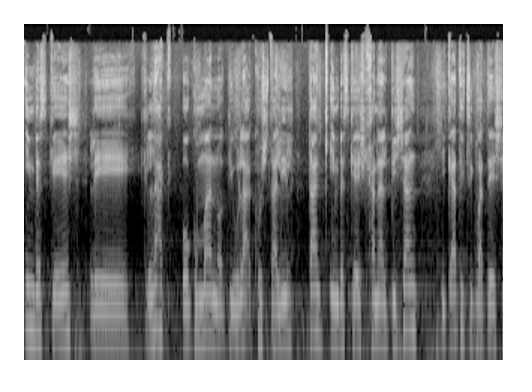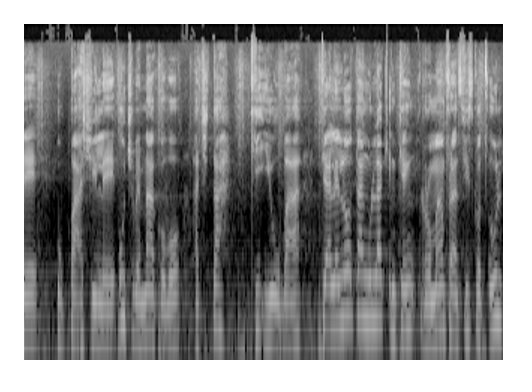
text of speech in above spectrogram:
imbeskesh le lak okumano tiula kustalil tank imbeskesh hanal pishan ikati tsikbateshe upashile uchbe makobo hachtah ki yuba tialelo tangulak inken Román Francisco Tzul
